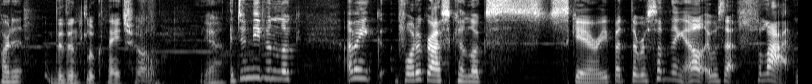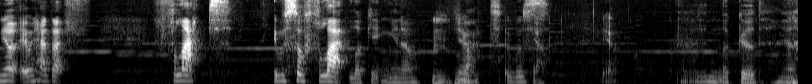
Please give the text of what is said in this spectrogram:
Pardon? Didn't look natural. Yeah. It didn't even look. I mean, photographs can look s- scary, but there was something else. It was that flat. You know, it had that f- flat. It was so flat looking. You know. Mm. Yeah. Flat. It was. Yeah. Yeah. It didn't look good. Yeah.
